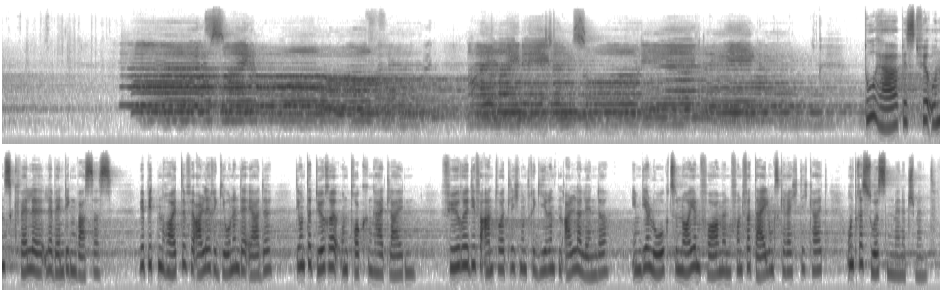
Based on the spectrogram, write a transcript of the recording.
Bist für uns Quelle lebendigen Wassers. Wir bitten heute für alle Regionen der Erde, die unter Dürre und Trockenheit leiden. Führe die Verantwortlichen und Regierenden aller Länder im Dialog zu neuen Formen von Verteilungsgerechtigkeit und Ressourcenmanagement.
